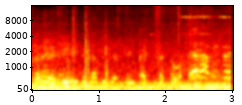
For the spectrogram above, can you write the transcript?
Pare, hindi kita dapat yan tayo sa tawa.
